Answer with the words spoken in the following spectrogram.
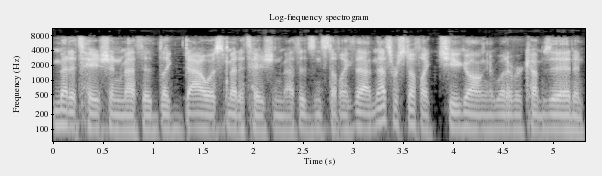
meditation methods like taoist meditation methods and stuff like that and that's where stuff like qigong and whatever comes in and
